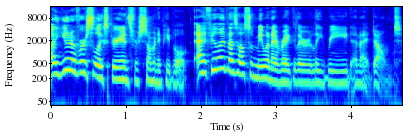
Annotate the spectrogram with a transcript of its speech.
a universal experience for so many people. I feel like that's also me when I regularly read and I don't.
